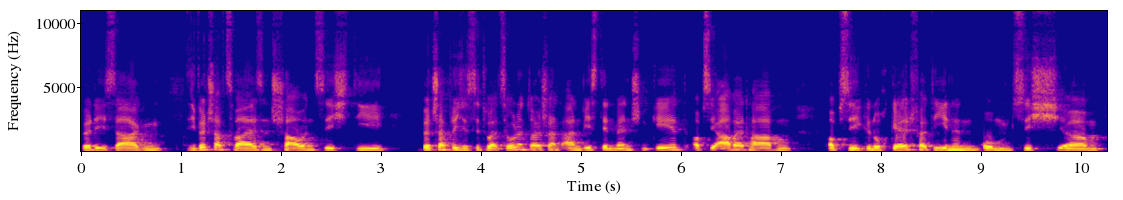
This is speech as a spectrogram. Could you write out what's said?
würde ich sagen, die Wirtschaftsweisen schauen sich die wirtschaftliche Situation in Deutschland an, wie es den Menschen geht, ob sie Arbeit haben, ob sie genug Geld verdienen, um sich ähm,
